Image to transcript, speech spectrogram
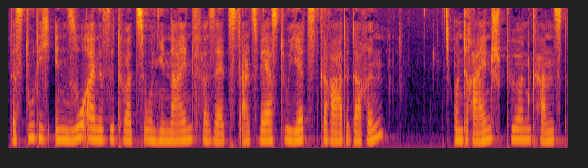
dass du dich in so eine Situation hineinversetzt, als wärst du jetzt gerade darin und reinspüren kannst,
